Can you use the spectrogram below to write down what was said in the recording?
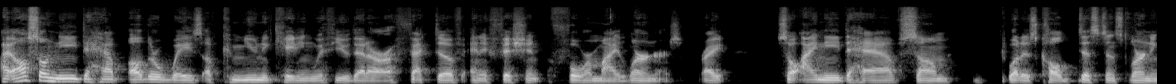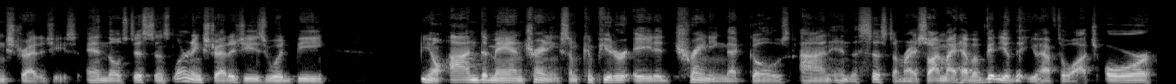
I also need to have other ways of communicating with you that are effective and efficient for my learners, right? So I need to have some what is called distance learning strategies. And those distance learning strategies would be you know, on demand training, some computer aided training that goes on in the system, right? So I might have a video that you have to watch, or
